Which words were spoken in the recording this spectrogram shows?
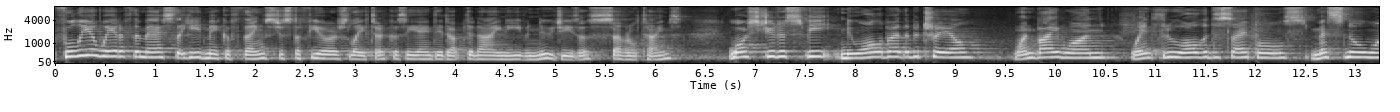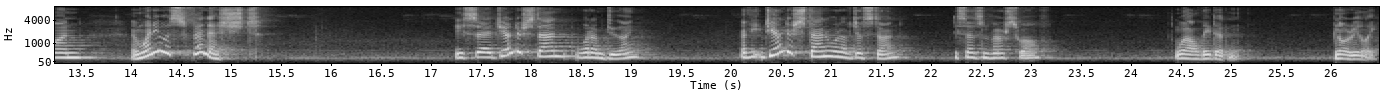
fully aware of the mess that he'd make of things just a few hours later, because he ended up denying he even knew Jesus several times, washed Judas' feet, knew all about the betrayal, one by one, went through all the disciples, missed no one. And when he was finished, he said, Do you understand what I'm doing? You, do you understand what I've just done? He says in verse 12. Well, they didn't. Not really.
